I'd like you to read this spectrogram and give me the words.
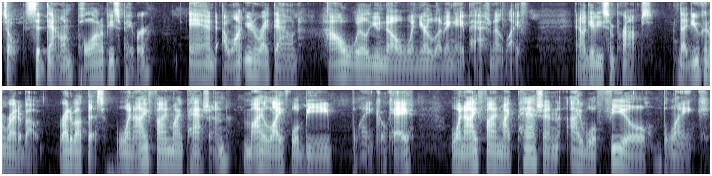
So, sit down, pull out a piece of paper, and I want you to write down how will you know when you're living a passionate life? And I'll give you some prompts that you can write about. Write about this. When I find my passion, my life will be blank, okay? When I find my passion, I will feel blank.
